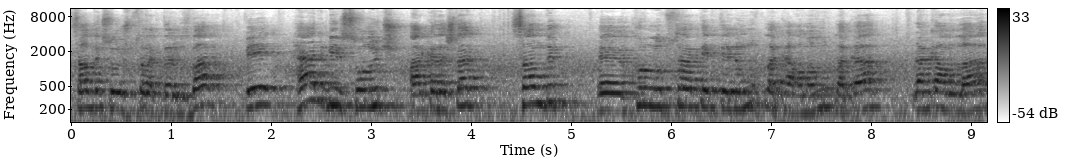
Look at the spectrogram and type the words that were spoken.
sandık sonuç tutanaklarımız var ve her bir sonuç arkadaşlar sandık e, kurulu tutanak defterine mutlaka ama mutlaka rakamla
